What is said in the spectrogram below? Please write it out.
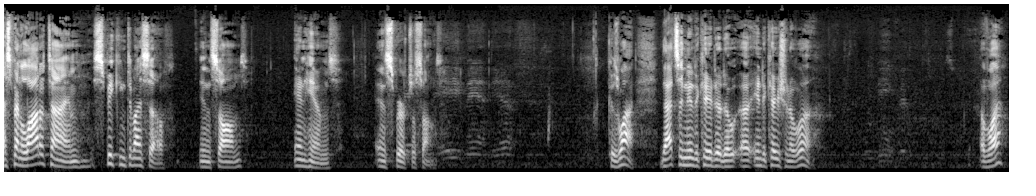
I spent a lot of time speaking to myself in psalms and hymns and spiritual songs. Because why? That's an indicated, uh, indication of what? Of what?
